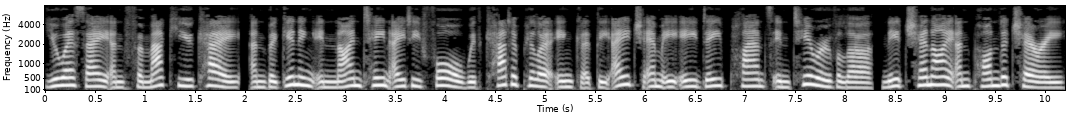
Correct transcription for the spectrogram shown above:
USA and Firmac UK, and beginning in 1984 with Caterpillar Inc. at the HMEED plants in Tiruvallur, near Chennai and Pondicherry.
